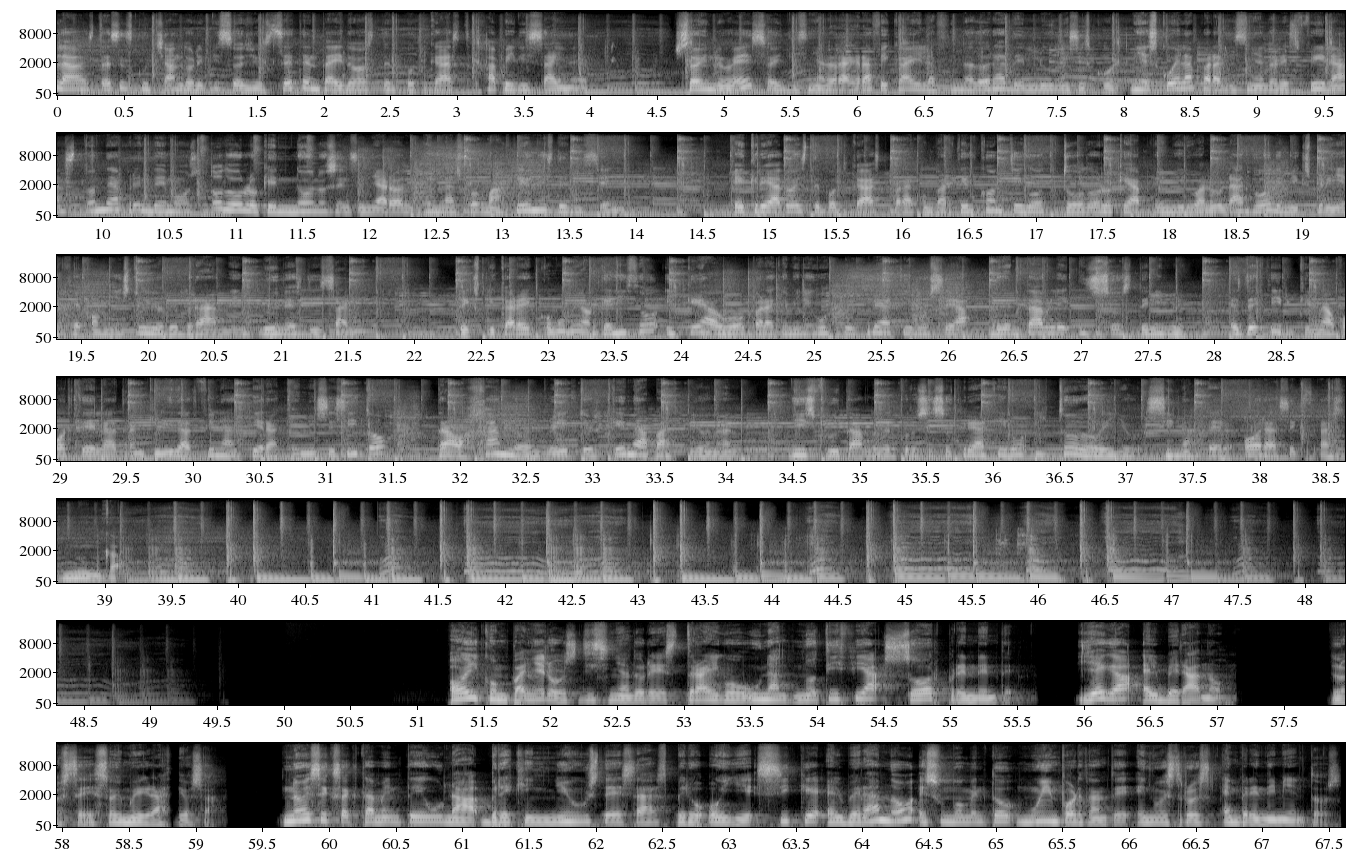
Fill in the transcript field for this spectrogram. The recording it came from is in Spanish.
Hola, estás escuchando el episodio 72 del podcast Happy Designer. Soy Noé, soy diseñadora gráfica y la fundadora de Lumis School, mi escuela para diseñadores freelance donde aprendemos todo lo que no nos enseñaron en las formaciones de diseño. He creado este podcast para compartir contigo todo lo que he aprendido a lo largo de mi experiencia con mi estudio de branding Lunes Design te explicaré cómo me organizo y qué hago para que mi negocio creativo sea rentable y sostenible. Es decir, que me aporte la tranquilidad financiera que necesito trabajando en proyectos que me apasionan, disfrutando del proceso creativo y todo ello sin hacer horas extras nunca. Hoy, compañeros diseñadores, traigo una noticia sorprendente. Llega el verano. Lo sé, soy muy graciosa. No es exactamente una breaking news de esas, pero oye, sí que el verano es un momento muy importante en nuestros emprendimientos.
